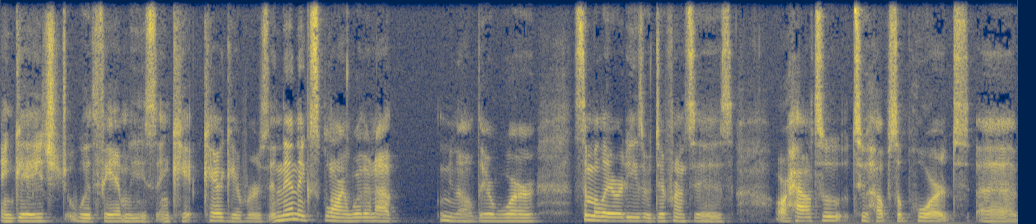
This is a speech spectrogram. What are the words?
engaged with families and caregivers, and then exploring whether or not you know there were similarities or differences, or how to to help support uh,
